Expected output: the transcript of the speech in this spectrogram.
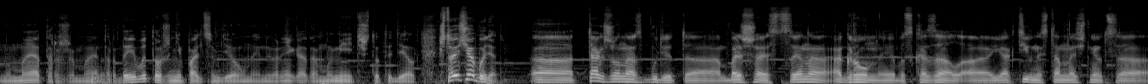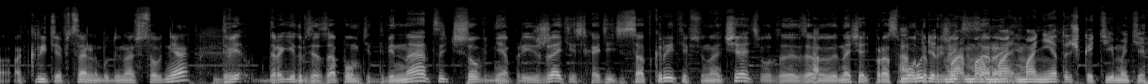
ну, мэтр же, мэтр. Да и вы тоже не пальцем деланные, наверняка там умеете что-то делать. Что еще будет? А, Также у нас будет а, большая сцена, огромная, я бы сказал, а, и активность там начнется, открытие официально будет 12 часов дня. Две- дорогие друзья, запомните, 12 часов дня. Приезжайте, если хотите с открытия все начать, вот э, за- начать А просмотр, будет приезжайте ма- ма- заранее. монеточка Тимати.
